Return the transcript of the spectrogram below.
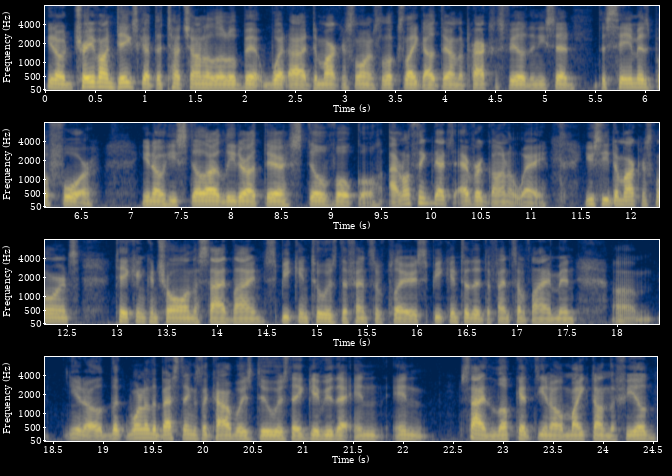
you know, Trevon Diggs got to touch on a little bit what uh, Demarcus Lawrence looks like out there on the practice field, and he said the same as before. You know, he's still our leader out there, still vocal. I don't think that's ever gone away. You see Demarcus Lawrence taking control on the sideline, speaking to his defensive players, speaking to the defensive linemen. Um, you know, the, one of the best things the Cowboys do is they give you that in inside look at you know Mike on the field,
